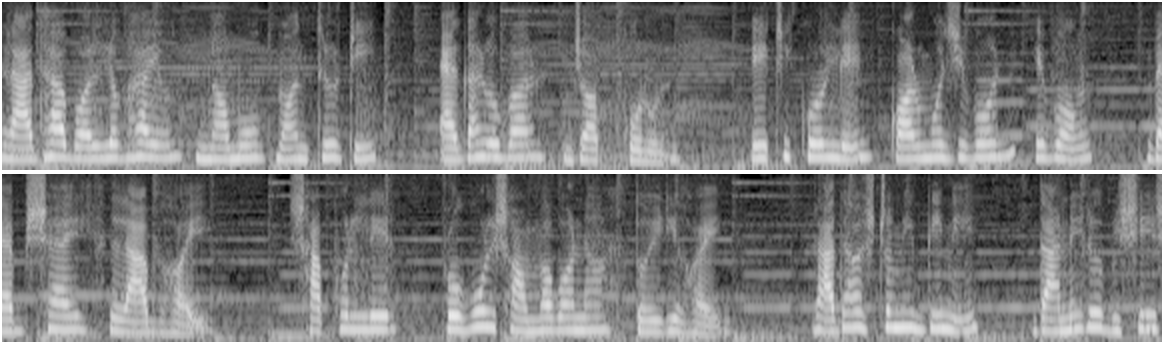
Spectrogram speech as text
রাধা বল্লভায় নম মন্ত্রটি এগারো বার জপ করুন। এটি করলে কর্মজীবন এবং ব্যবসায় লাভ হয়। সাফল্যের প্রবল সম্ভাবনা তৈরি হয়। রাধা অষ্টমীর দিনে দানেরও বিশেষ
